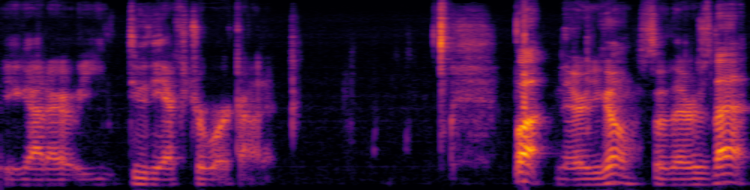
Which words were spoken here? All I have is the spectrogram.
You gotta do the extra work on it. But there you go. So there's that.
